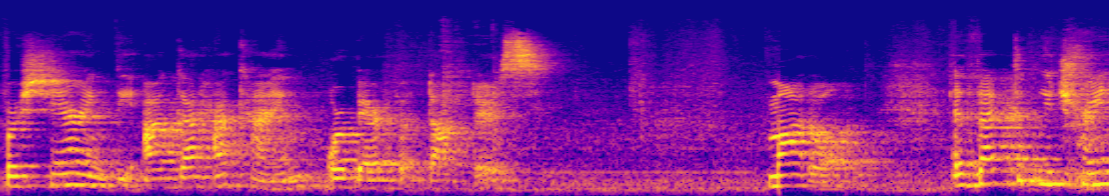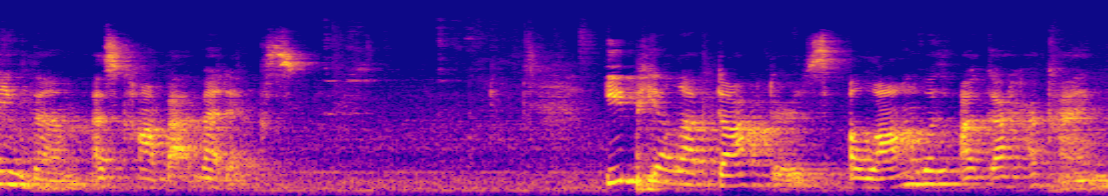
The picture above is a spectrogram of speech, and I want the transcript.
for sharing the Agar Hakaim, or barefoot doctors, model effectively training them as combat medics. EPLF doctors, along with Hakaim,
